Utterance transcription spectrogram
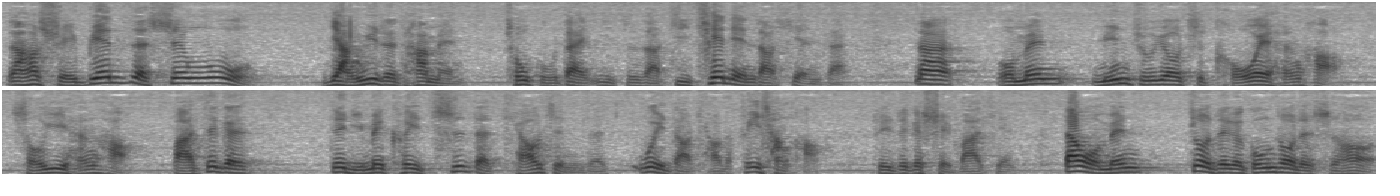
然后水边的生物养育着他们，从古代一直到几千年到现在。那我们民族又是口味很好，手艺很好，把这个这里面可以吃的调整的味道调得非常好。所以这个水八仙，当我们做这个工作的时候，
